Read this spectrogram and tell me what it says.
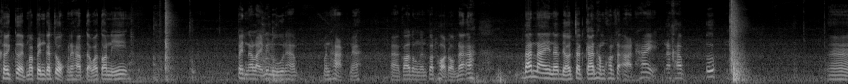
เคยเกิดมาเป็นกระจกนะครับ แต่ว่าตอนนี้ เป็นอะไรไม่รู้นะครับ มันหักนะอะก็ตรงนั้นก็ถอดออกได้อะด้านในนะเดี๋ยวจัดการทำความสะอาดให้นะครับอึ๊บอ่า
